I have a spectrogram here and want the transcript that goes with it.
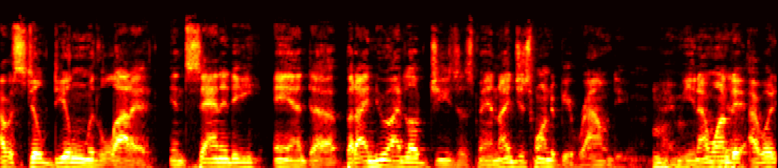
I was still dealing with a lot of insanity, and uh, but I knew I loved Jesus, man. I just wanted to be around him. I mean, I wanted to. I would.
